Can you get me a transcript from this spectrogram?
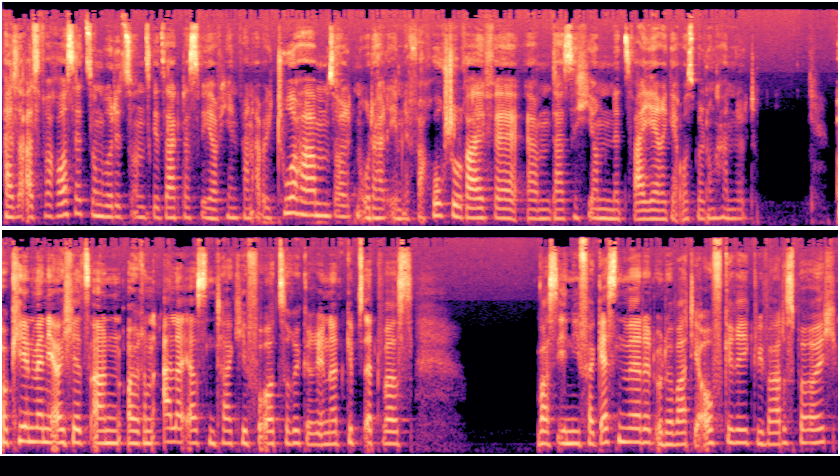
Also als Voraussetzung wurde zu uns gesagt, dass wir auf jeden Fall ein Abitur haben sollten oder halt eben eine Fachhochschulreife, ähm, da es sich hier um eine zweijährige Ausbildung handelt. Okay, und wenn ihr euch jetzt an euren allerersten Tag hier vor Ort zurückerinnert, gibt's etwas, was ihr nie vergessen werdet oder wart ihr aufgeregt? Wie war das bei euch?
